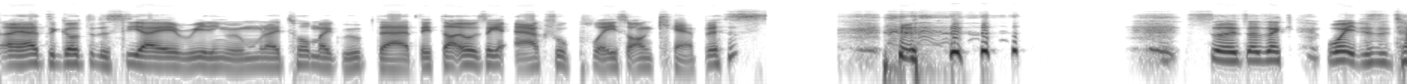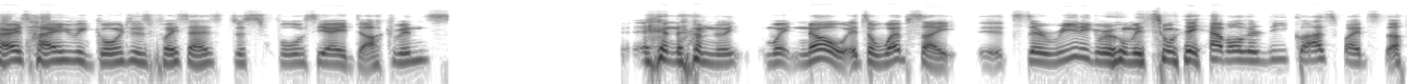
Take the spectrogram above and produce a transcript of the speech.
I had to go to the CIA reading room. When I told my group that, they thought it was like an actual place on campus. so it sounds like, wait, this entire time you've been going to this place that's just full of CIA documents? And I'm like, wait, no, it's a website. It's their reading room. It's where they have all their declassified stuff.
